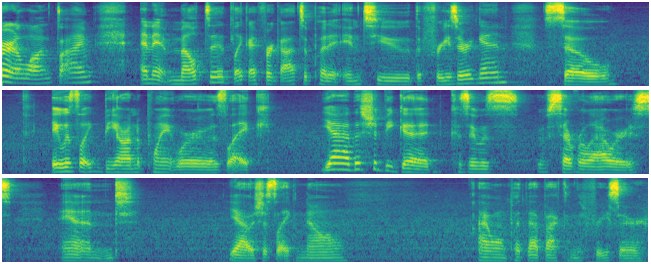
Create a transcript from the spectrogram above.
for a long time and it melted like I forgot to put it into the freezer again so it was like beyond a point where it was like yeah, this should be good because it was it was several hours, and yeah, I was just like, no, I won't put that back in the freezer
